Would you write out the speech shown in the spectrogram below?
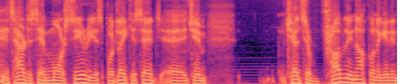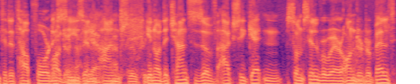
It's hard to say more serious, but like you said, uh, Jim. Chelsea are probably not going to get into the top four this Oh, they're not, season, yeah, and absolutely. you know the chances of actually getting some silverware under their belt.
